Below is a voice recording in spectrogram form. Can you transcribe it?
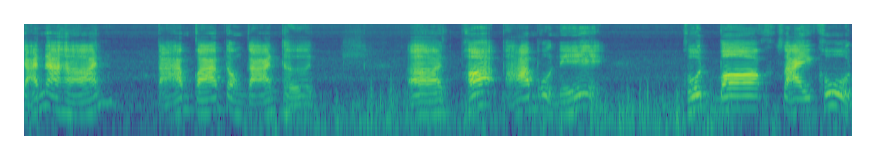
ฉันอาหารตามความต้องการเถิดเเพราะพรามผู้นี้ ขุดบอกใส่คูด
